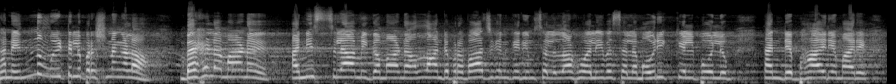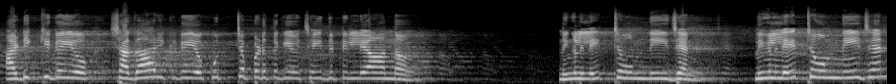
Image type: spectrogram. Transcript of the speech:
കാരണം എന്നും വീട്ടിൽ പ്രശ്നങ്ങളാ. ബഹളമാണ് അനിസ്ലാമികമാണ്. അള്ളാന്റെ പ്രവാചകൻ കരീം സല്ലാഹു അലൈ വസ്ലം ഒരിക്കൽ പോലും തന്റെ ഭാര്യമാരെ അടിക്കുകയോ ശകാരിക്കുകയോ കുറ്റപ്പെടുത്തുകയോ ചെയ്തിട്ടില്ല എന്ന്. നിങ്ങളിൽ ഏറ്റവും നീചൻ നിങ്ങളിൽ ഏറ്റവും നീചൻ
